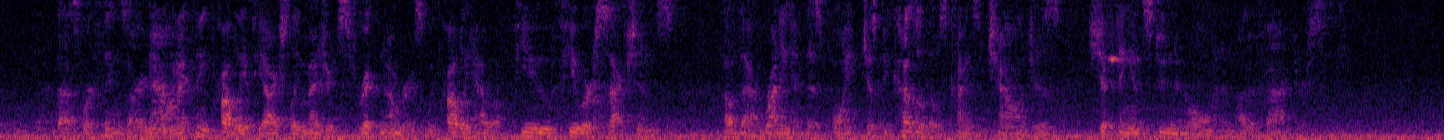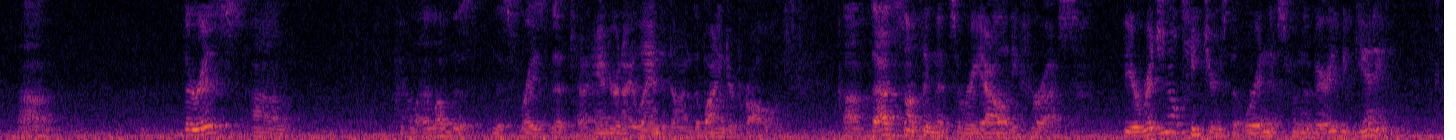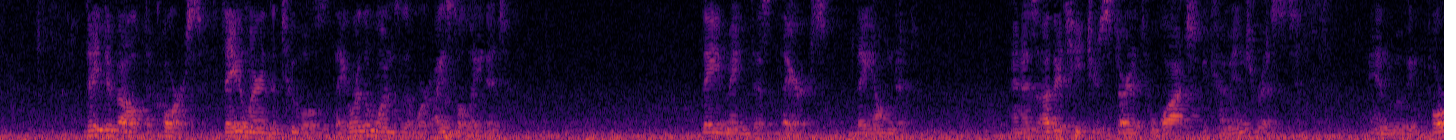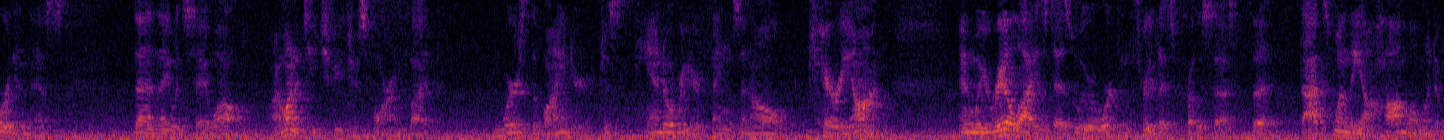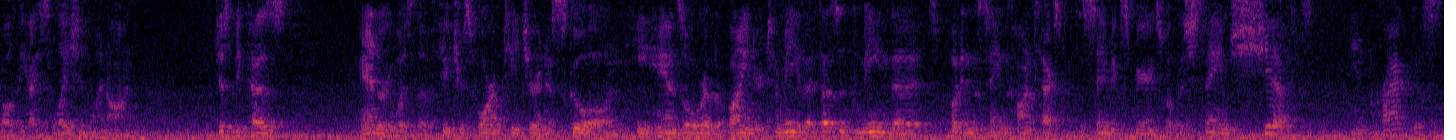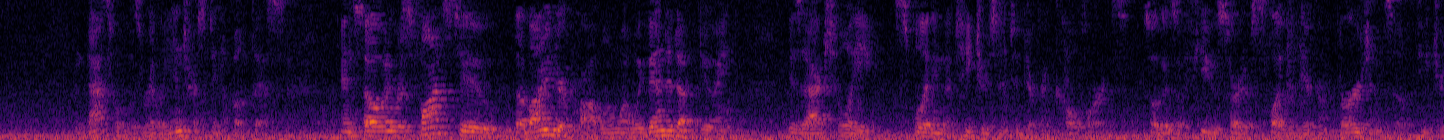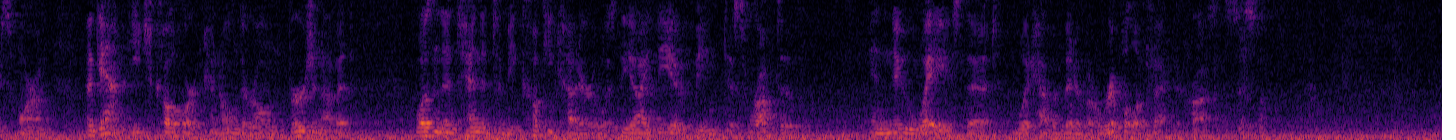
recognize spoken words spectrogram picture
that's where things are now. And I think probably if you actually measured strict numbers, we probably have a few fewer sections of that running at this point, just because of those kinds of challenges, shifting in student enrollment and other factors. Uh, There is, um, I love this, this phrase that uh, Andrew and I landed on, the binder problem. Uh, That's something that's a reality for us. The original teachers that were in this from the very beginning, they developed a course. They learned the tools. They were the ones that were isolated. They made this theirs. They owned it. And as other teachers started to watch, become interest in moving forward in this, then they would say, well, I want to teach Futures Forum, but where's the binder? Just hand over your things and I'll carry on. And we realized as we were working through this process that that's when the aha moment about the isolation went on. Just because Andrew was the Futures Forum teacher in his school and he hands over the binder to me, that doesn't mean that it's put in the same context with the same experience, with the same shift in practice. And that's what was really interesting about this. And so in response to the binder problem, what we've ended up doing is actually splitting the teachers into different cohorts. So there's a few sort of slightly different versions of Futures Forum. Again, each cohort can own their own version of it. Wasn't intended to be cookie cutter, it was the idea of being disruptive in new ways that would have a bit of a ripple effect across the system.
